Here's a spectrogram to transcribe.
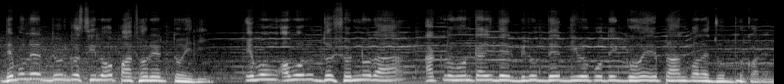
দেবলের দুর্গ ছিল পাথরের তৈরি এবং অবরুদ্ধ সৈন্যরা আক্রমণকারীদের বিরুদ্ধে দৃঢ়প্রতিজ্ঞ হয়ে প্রাণপণে যুদ্ধ করেন।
